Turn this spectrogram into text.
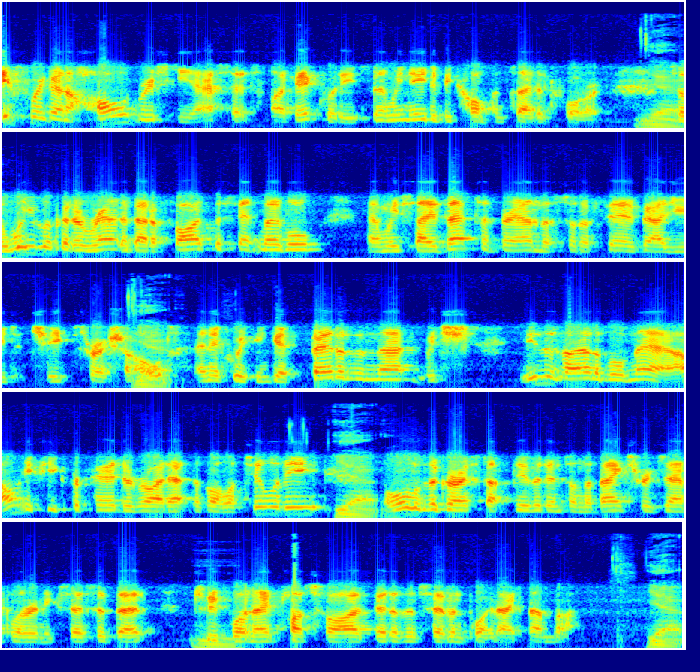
If we're going to hold risky assets like equities, then we need to be compensated for it. Yeah. So we look at around about a 5% level, and we say that's around the sort of fair value to cheap threshold. Yeah. And if we can get better than that, which is available now if you're prepared to ride out the volatility. Yeah. All of the grossed up dividends on the banks, for example, are in excess of that hmm. 2.8 plus 5, better than 7.8 number. Yeah,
